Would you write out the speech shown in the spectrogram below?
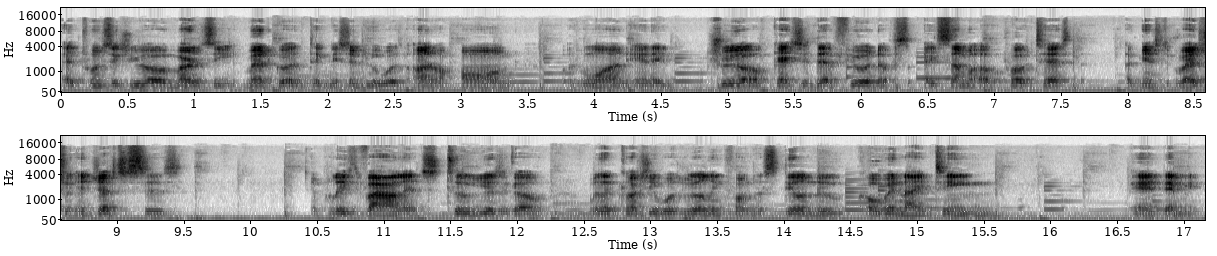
a 26 year old emergency medical technician who was unarmed, was one in a trio of cases that fueled a summer of protest against racial injustices and police violence two years ago when the country was reeling from the still new COVID 19 pandemic.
